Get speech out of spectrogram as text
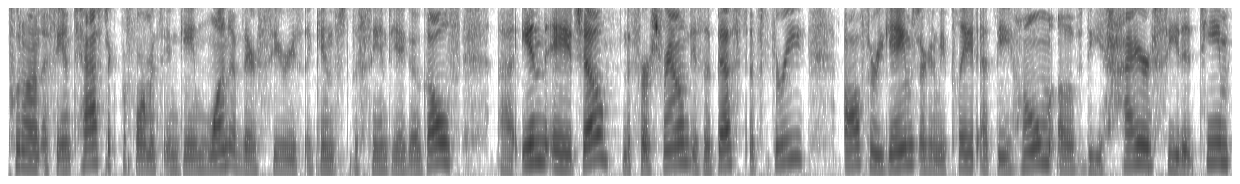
put on a fantastic performance in Game One of their series against the San Diego Gulls. Uh, in the AHL, the first round is a best of three. All three games are going to be played at the home of the higher seeded team,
